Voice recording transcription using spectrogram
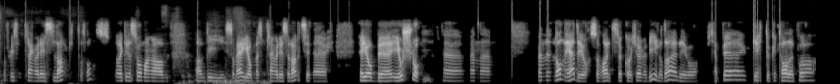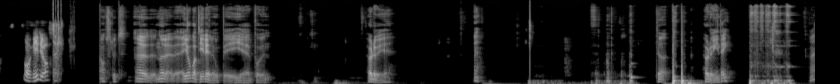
for, de som trenger å reise langt og sånn. Nå er ikke det så mange av, av de som jeg jobber med som trenger å reise så langt, siden jeg jeg jobber i Oslo. Eh, men, eh, men, noen er det jo som har et stykke å kjøre med bil, og da er det jo kjempegreit å kunne ta det på, og video av og til. Absolutt. Eh, når jeg jobba tidligere oppe i på Hører du i Ja. Det, hører du ingenting? Ja.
